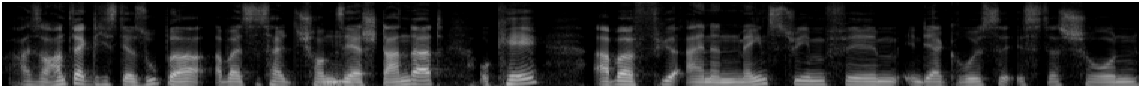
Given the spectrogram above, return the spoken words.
also handwerklich ist der super, aber es ist halt schon mhm. sehr Standard, okay, aber für einen Mainstream-Film in der Größe ist das schon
